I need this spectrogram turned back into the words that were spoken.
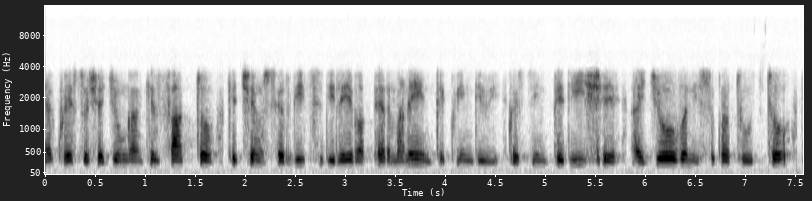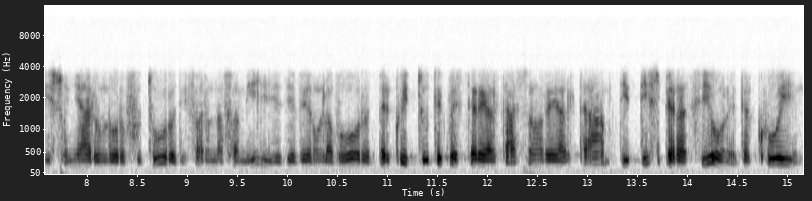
e a questo ci aggiunga anche il fatto che c'è un servizio di leva permanente, quindi questo impedisce ai giovani soprattutto di sognare un loro futuro, di fare una famiglia, di avere un lavoro, per cui tutte queste realtà sono realtà di disperazione da cui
